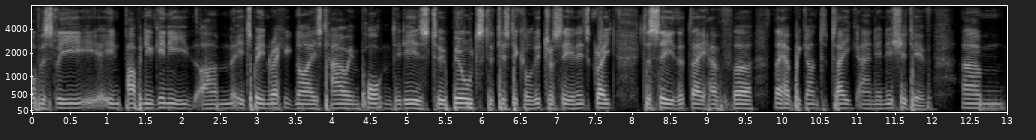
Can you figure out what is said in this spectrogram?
obviously in Papua New Guinea, um, it's been recognised how important it is to build statistical literacy, and it's great to see that they have uh, they have begun to take an initiative. Um,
